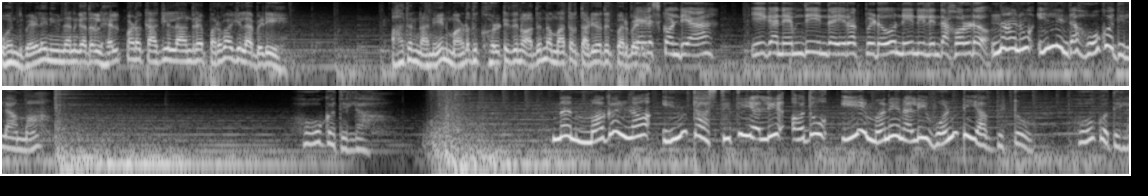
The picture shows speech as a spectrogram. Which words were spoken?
ಒಂದ್ ವೇಳೆ ನೀವು ನನಗೆ ಅದ್ರಲ್ಲಿ ಹೆಲ್ಪ್ ಮಾಡೋಕ್ಕಾಗ್ಲಿಲ್ಲ ಅಂದ್ರೆ ಪರವಾಗಿಲ್ಲ ಬಿಡಿ. ಆದ್ರೆ ನಾನೇನ್ ಮಾಡೋದಕ್ಕೆ ಹೊರಟಿದ್ದೀನೋ ಅದನ್ನ ಮಾತ್ರ ತಡೆಯೋದಕ್ಕೆ ಬರಬೇಡಿ. ಕೇಳಿಸ್ಕೊಂಡ್ಯಾ? ಈಗ ನೆಮ್ಮದಿಯಿಂದ ಇರೋಕ್ ಬಿಡು ನೀನ್ ಇಲ್ಲಿಂದ ಹೊರಡು. ನಾನು ಇಲ್ಲಿಂದ ಹೋಗೋದಿಲ್ಲ ಅಮ್ಮ. ಹೋಗೋದಿಲ್ಲ. ನನ್ ಮಗಳನ್ನ ಇಂಥ ಸ್ಥಿತಿಯಲ್ಲಿ ಅದು ಈ ಮನೆಯಲ್ಲಿ ಒಂಟಿಯಾಗ್ಬಿಟ್ಟು ಹೋಗೋದಿಲ್ಲ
